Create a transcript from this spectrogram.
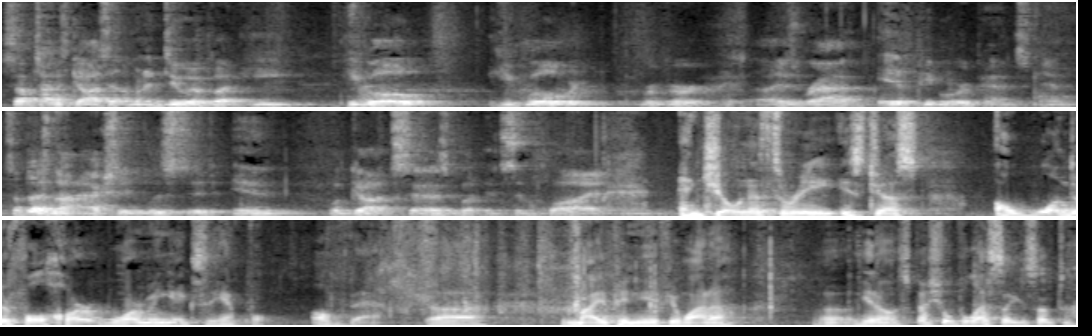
sometimes God said, "I'm going to do it," but He He will He will re- revert uh, His wrath if people repent, and sometimes not actually listed in what God says, but it's implied. And Jonah 3 is just a wonderful, heartwarming example of that. Uh, in my opinion, if you want a, uh, you know, special blessing sometime,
